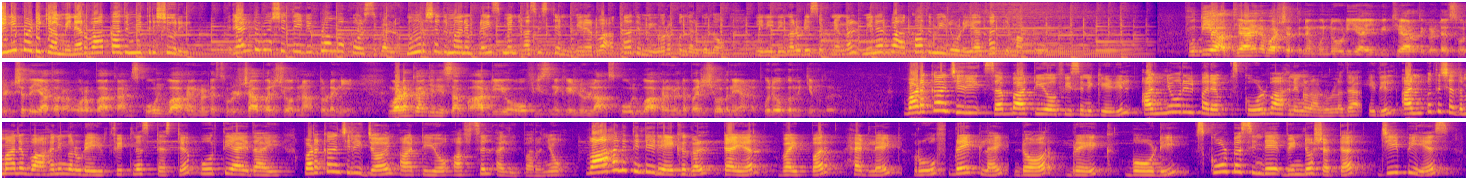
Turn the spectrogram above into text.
ഇനി പഠിക്കാം Minerva academy തൃശൂരിൽ രണ്ടു വർഷത്തെ ഡിപ്ലോമ കോഴ്സുകൾ നൂറ് ശതമാനം പ്ലേസ്മെന്റ് അസിസ്റ്റന്റ് മിനർവ അക്കാദമി ഉറപ്പു നൽകുന്നു. ഇനി നിങ്ങളുടെ സ്വപ്നങ്ങൾ മിനർവ അക്കാദമിയിലൂടെ യാഥാർത്ഥ്യമാക്കൂ. പുതിയ അധ്യയന വർഷത്തിന് മുന്നോടിയായി വിദ്യാർത്ഥികളുടെ സുരക്ഷിത യാത്ര ഉറപ്പാക്കാൻ സ്കൂൾ വാഹനങ്ങളുടെ സുരക്ഷാ പരിശോധന തുടങ്ങി. വടക്കാഞ്ചേരി സബ് ആർ ഓഫീസിന് കീഴിലുള്ള സ്കൂൾ വാഹനങ്ങളുടെ പരിശോധനയാണ് പുരോഗമിക്കുന്നത്. വടക്കാഞ്ചേരി സബ് ആർ ടി ഓഫീസിന് കീഴിൽ അഞ്ഞൂറിൽ പരം സ്കൂൾ വാഹനങ്ങളാണുള്ളത്. ഇതിൽ അൻപത് ശതമാനം വാഹനങ്ങളുടെയും ഫിറ്റ്നസ് ടെസ്റ്റ് പൂർത്തിയായതായി Wadakkanchery joint R T O Afsal Ali പറഞ്ഞു. വാഹനത്തിന്റെ രേഖകൾ tyre wiper headlight roof brake light door brake body school ബസിന്റെ വിൻഡോ ഷട്ടർ ജി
